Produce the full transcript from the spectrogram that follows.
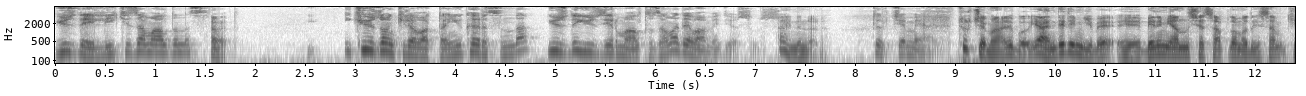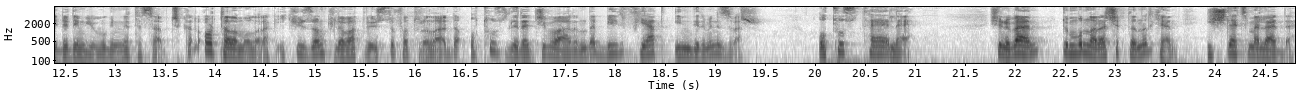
%52 zam aldınız. Evet. 210 kW'tan yukarısında %126 zama devam ediyorsunuz. Aynen öyle. Türkçe meali. Türkçe meali bu. Yani dediğim gibi e, benim yanlış hesaplamadıysam ki dediğim gibi bugün net hesap çıkar. Ortalama olarak 210 kW ve üstü faturalarda 30 lira civarında bir fiyat indiriminiz var. 30 TL. Şimdi ben dün bunlar açıklanırken işletmelerde,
